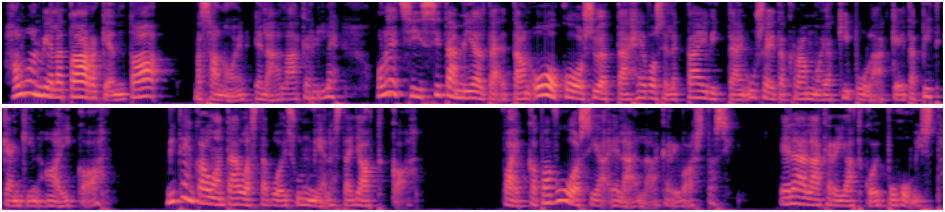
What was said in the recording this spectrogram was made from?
Haluan vielä tarkentaa, mä sanoin eläinlääkärille. Olet siis sitä mieltä, että on ok syöttää hevoselle päivittäin useita grammoja kipulääkkeitä pitkänkin aikaa. Miten kauan tällaista voi sun mielestä jatkaa? Vaikkapa vuosia, eläinlääkäri vastasi. Eläinlääkäri jatkoi puhumista.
